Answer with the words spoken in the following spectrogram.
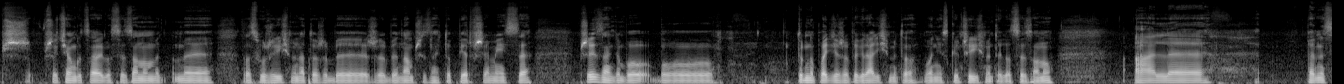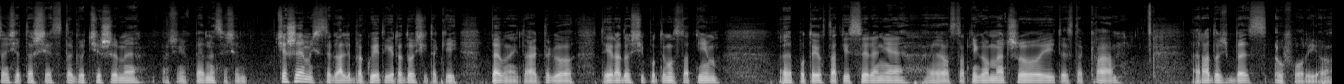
przy, w przeciągu całego sezonu my, my zasłużyliśmy na to, żeby, żeby nam przyznać to pierwsze miejsce. Przyznać, no bo, bo trudno powiedzieć, że wygraliśmy to, bo nie skończyliśmy tego sezonu, ale w pewnym sensie też się z tego cieszymy. Znaczy nie w pewnym sensie, cieszymy się z tego, ale brakuje tej radości takiej pełnej, tak? Tego, tej radości po tym ostatnim, e, po tej ostatniej syrenie e, ostatniego meczu i to jest taka radość bez euforii. O.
